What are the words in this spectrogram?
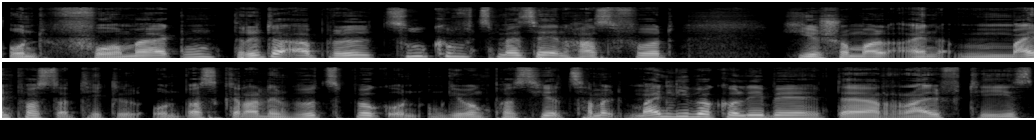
und Vormerken, 3. April, Zukunftsmesse in Haßfurt. Hier schon mal ein Meinpostartikel. Und was gerade in Würzburg und Umgebung passiert, sammelt mein lieber Kollege, der Ralf Thees,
